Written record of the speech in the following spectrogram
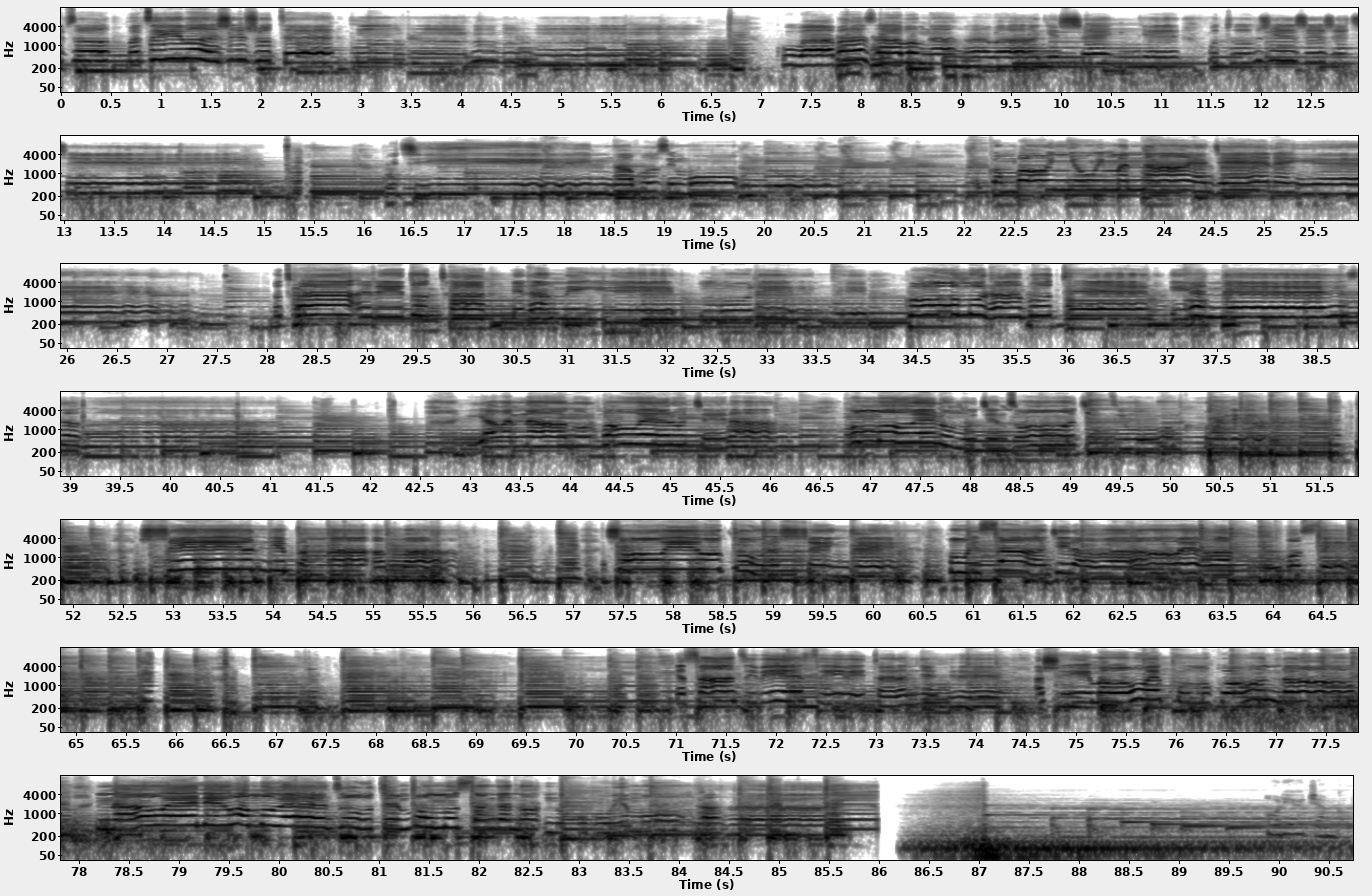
ibyo wabyibajije ute kubabaza bo mwabanye shenge utujijije iki kuki ntabuze impundu uko mbonye uwimana yangereye utwari duto eramiye murinde ko muramute iye neza yabanagurwa werukera umubera umugenzo w'abagenzi w'ukuri shiriyo ni mama ama yasanze ibiresi bitaramye ashima wowe ku mukondo nawe niwe mubenzi utemba umusangano nukuguye mu nka Audio Jungle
